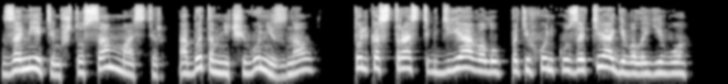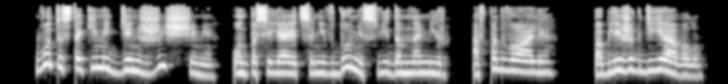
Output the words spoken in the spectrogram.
Заметим, что сам мастер об этом ничего не знал, только страсть к дьяволу потихоньку затягивала его. Вот и с такими деньжищами он поселяется не в доме с видом на мир, а в подвале, поближе к дьяволу.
